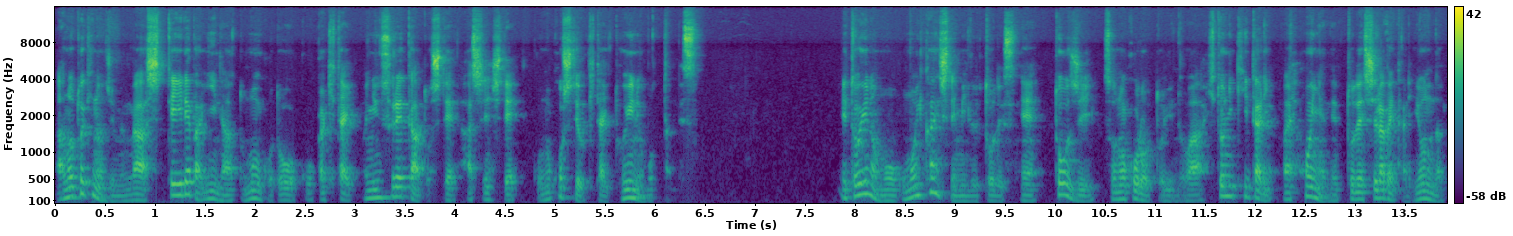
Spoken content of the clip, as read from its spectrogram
あの時の自分が知っていればいいなと思うことをこう書きたい。ニュースレターとして発信してこう残しておきたいというふうに思ったんです。えというのも思い返してみるとですね、当時その頃というのは人に聞いたり、まあ、本やネットで調べたり読んだん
